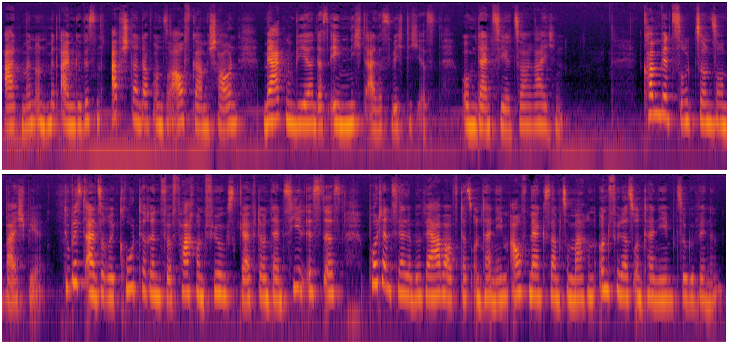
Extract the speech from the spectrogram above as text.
durchatmen und mit einem gewissen Abstand auf unsere Aufgaben schauen, merken wir, dass eben nicht alles wichtig ist, um dein Ziel zu erreichen. Kommen wir zurück zu unserem Beispiel. Du bist also Recruiterin für Fach- und Führungskräfte und dein Ziel ist es, potenzielle Bewerber auf das Unternehmen aufmerksam zu machen und für das Unternehmen zu gewinnen.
